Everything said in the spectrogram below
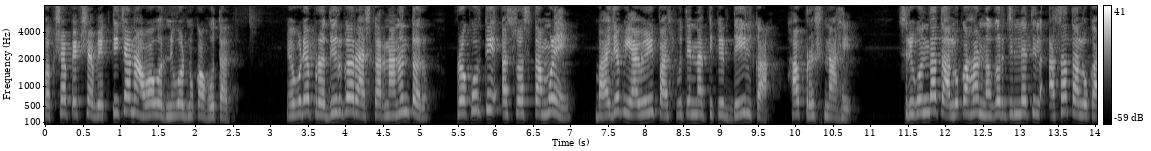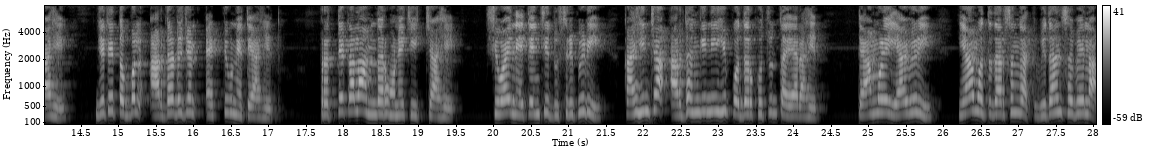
पक्षापेक्षा व्यक्तीच्या नावावर निवडणुका होतात. एवढ्या प्रदीर्घ राजकारणानंतर प्रकृती अस्वस्थामुळे भाजप यावेळी पाचपुतेंना तिकीट देईल का हा प्रश्न आहे. श्रीगोंदा तालुका हा नगर जिल्ह्यातील असा तालुका आहे जेथे तब्बल अर्धा डझन ऍक्टिव्ह नेते आहेत. प्रत्येकाला आमदार होण्याची इच्छा आहे. शिवाय नेत्यांची दुसरी पिढी काहींच्या अर्धांगिनीही पदर खोचून तयार आहेत. त्यामुळे यावेळी या मतदारसंघात विधानसभेला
